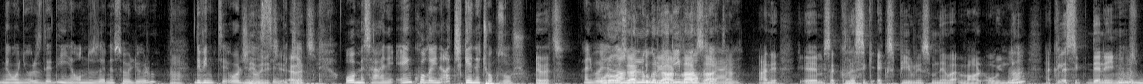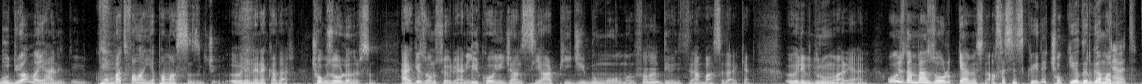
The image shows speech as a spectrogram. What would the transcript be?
ne oynuyoruz dedin ya onun üzerine söylüyorum. Ha. Divinity Original Divinity, Sin 2. evet. O mesela hani en kolayını aç gene çok zor. Evet. Hani böyle Onu langır lungur gireyim yok zaten. yani. Yani e, mesela classic experience mi ne va- var oyunda? Hı hı. Yani klasik deneyimimiz bu diyor ama yani e, combat falan yapamazsınız öğrenene kadar. Çok zorlanırsın. Herkes onu söylüyor. Yani ilk oynayacağınız CRPG bu mu olmalı falan Hı hı. Divinity'den bahsederken. Öyle bir durum var yani. O yüzden ben zorluk gelmesini Assassin's Creed'e çok yadırgamadım. Evet.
